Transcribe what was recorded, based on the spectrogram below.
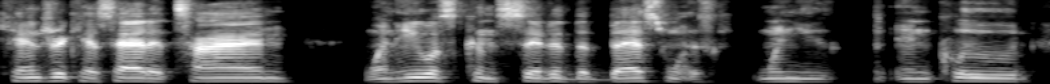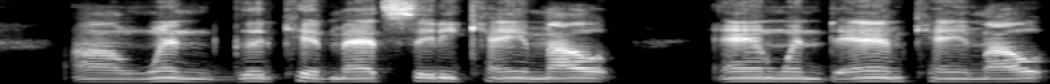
Kendrick has had a time when he was considered the best when when you include um, when Good Kid, Mad City came out and when Damn came out.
